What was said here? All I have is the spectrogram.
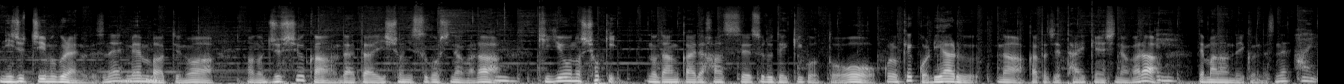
ー20チームぐらいのですねメンバーっていうのは、あの10週間だいたい一緒に過ごしながら、うん。起業の初期の段階で発生する出来事をこれを結構リアルな形で体験しながらええで学んでいくんですね。はい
